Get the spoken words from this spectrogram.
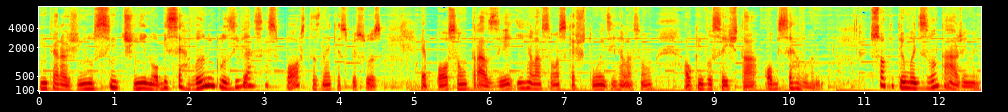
interagindo, sentindo, observando, inclusive as respostas, né, que as pessoas é, possam trazer em relação às questões, em relação ao que você está observando. Só que tem uma desvantagem, né?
